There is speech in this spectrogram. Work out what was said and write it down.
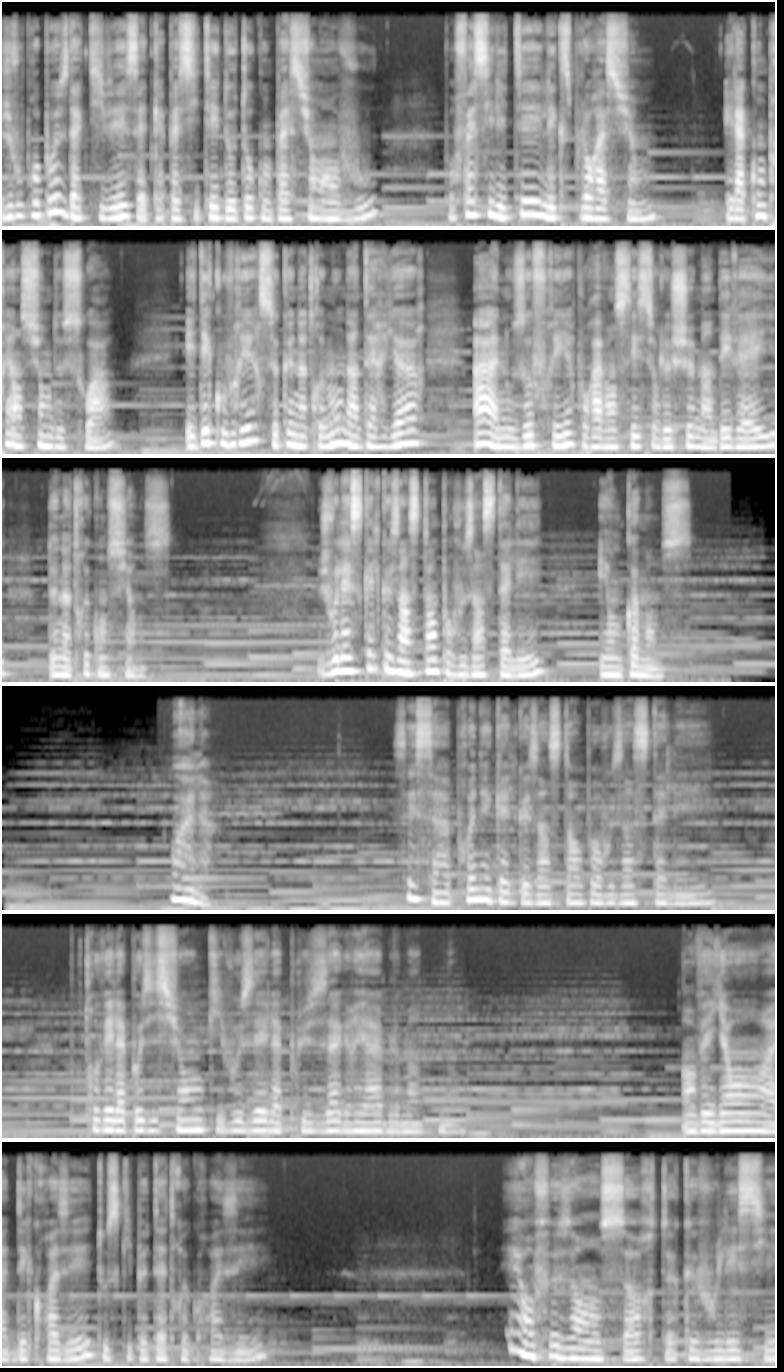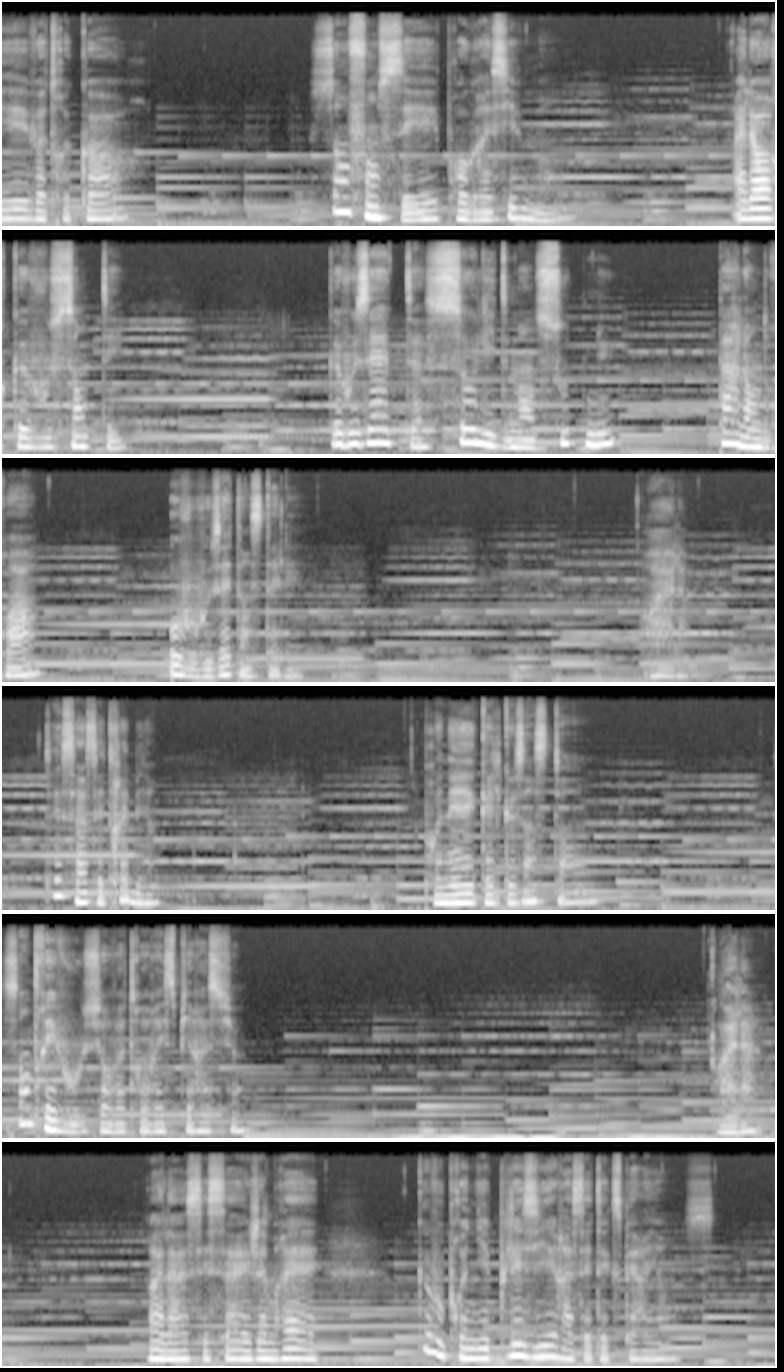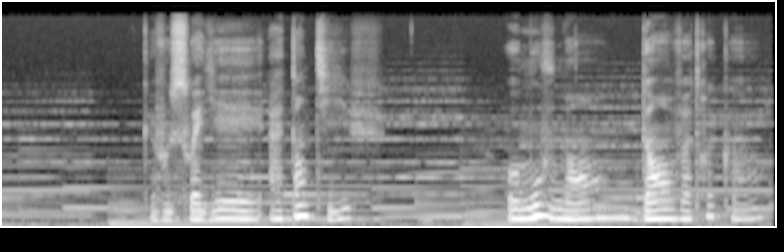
je vous propose d'activer cette capacité d'autocompassion en vous pour faciliter l'exploration et la compréhension de soi et découvrir ce que notre monde intérieur a à nous offrir pour avancer sur le chemin d'éveil de notre conscience. Je vous laisse quelques instants pour vous installer et on commence. Voilà. Ça, prenez quelques instants pour vous installer, pour trouver la position qui vous est la plus agréable maintenant, en veillant à décroiser tout ce qui peut être croisé et en faisant en sorte que vous laissiez votre corps s'enfoncer progressivement alors que vous sentez vous êtes solidement soutenu par l'endroit où vous vous êtes installé. Voilà. C'est ça, c'est très bien. Prenez quelques instants. Centrez-vous sur votre respiration. C'est ça, et j'aimerais que vous preniez plaisir à cette expérience, que vous soyez attentif aux mouvements dans votre corps,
